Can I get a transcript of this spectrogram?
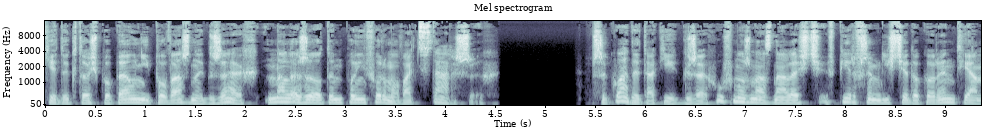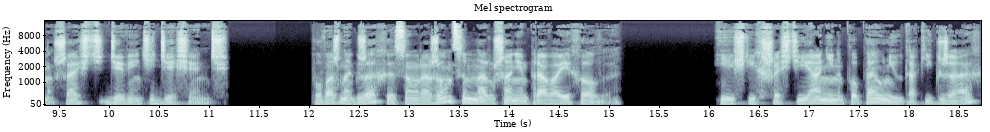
Kiedy ktoś popełni poważny grzech, należy o tym poinformować starszych. Przykłady takich grzechów można znaleźć w pierwszym liście do Koryntian 6, 9 i 10. Poważne grzechy są rażącym naruszeniem prawa Jehowy. Jeśli chrześcijanin popełnił taki grzech,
